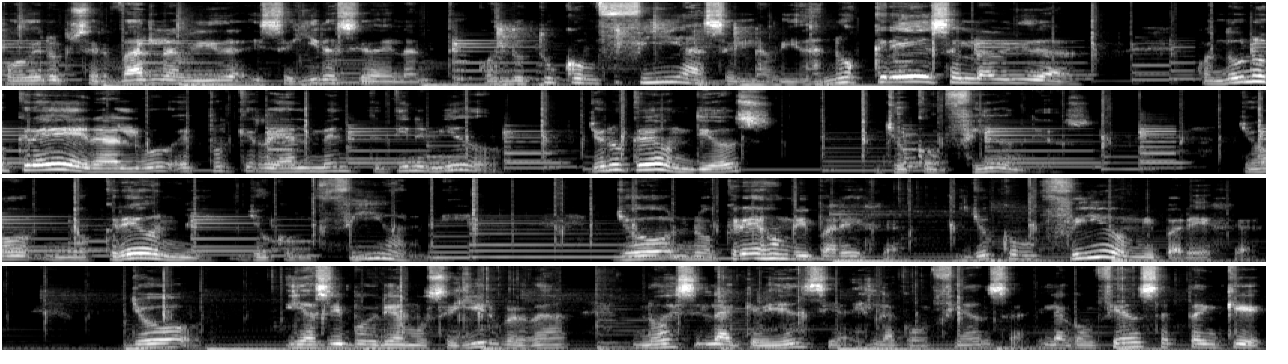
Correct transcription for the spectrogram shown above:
poder observar la vida y seguir hacia adelante. Cuando tú confías en la vida, no crees en la vida. Cuando uno cree en algo es porque realmente tiene miedo. Yo no creo en Dios, yo confío en Dios. Yo no creo en mí, yo confío en mí. Yo no creo en mi pareja, yo confío en mi pareja. Yo, y así podríamos seguir, ¿verdad? No es la creencia, es la confianza. ¿Y la confianza está en qué?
